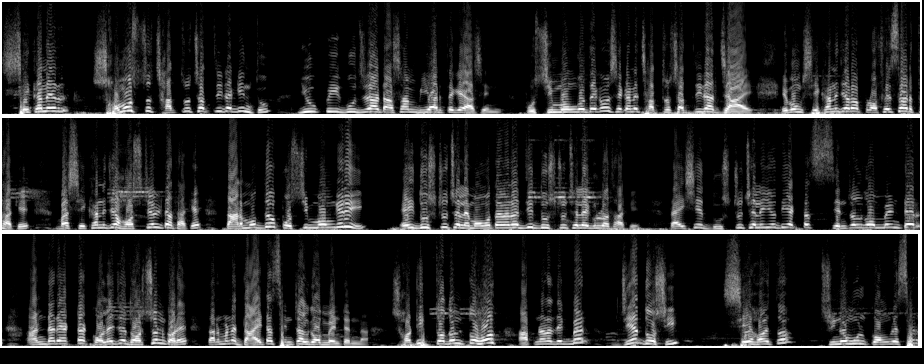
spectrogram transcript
সেখানের সমস্ত ছাত্রছাত্রীরা কিন্তু ইউপি গুজরাট, আসাম, বিহার থেকে আসেনি। পশ্চিমবঙ্গ থেকেও সেখানে ছাত্রছাত্রীরা যায় এবং সেখানে যারা প্রফেসর থাকে বা সেখানে যে হস্টেলটা থাকে, তার মধ্যেও পশ্চিমবঙ্গেরই এই দুষ্টু ছেলে, মমতা ব্যানার্জির দুষ্টু ছেলেগুলো থাকে। তাই সে দুষ্টু ছেলে যদি একটা সেন্ট্রাল গভর্নমেন্টের আন্ডারে একটা কলেজে ধর্ষণ করে, তার মানে দায়টা সেন্ট্রাল গভর্নমেন্টের না। সঠিক তদন্ত হোক, আপনারা দেখবেন যে দোষী, সে হয়তো তৃণমূল কংগ্রেসের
